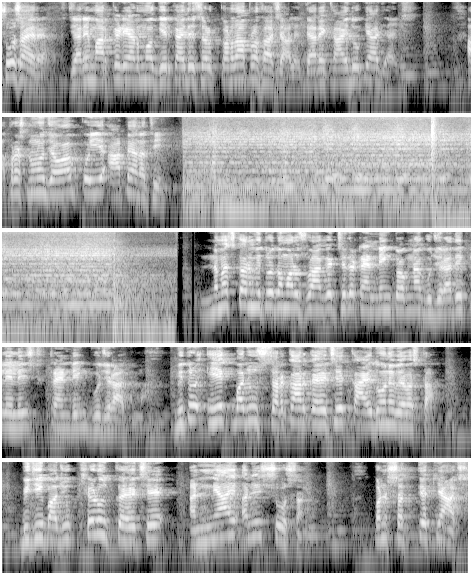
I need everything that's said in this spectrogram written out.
શોષાઈ રહ્યા છે. જ્યારે માર્કેટ યાર્ડમાં ગેરકાયદેસર કડદા પ્રથા ચાલે, ત્યારે કાયદો ક્યાં જાય છે? આ પ્રશ્નનો જવાબ કોઈએ આપ્યા નથી. નમસ્કાર મિત્રો, તમારું સ્વાગત છે ટ્રેન્ડિંગ ટોકના ગુજરાતી પ્લેલિસ્ટ ટ્રેન્ડિંગ ગુજરાતમાં. મિત્રો, એક બાજુ સરકાર કહે છે કાયદો અને વ્યવસ્થા, બીજી બાજુ ખેડૂત કહે છે અન્યાય અને શોષણ. પણ સત્ય ક્યાં છે?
